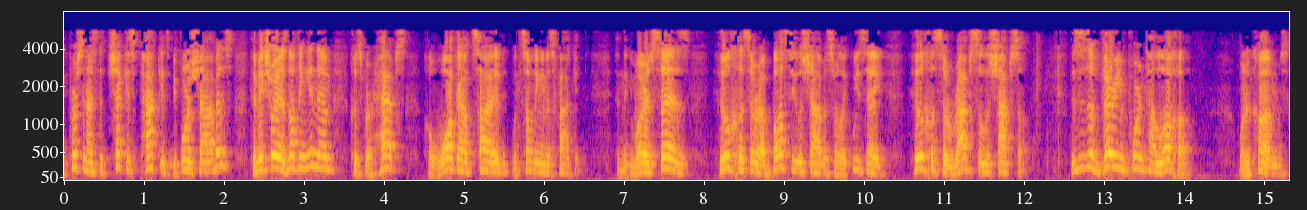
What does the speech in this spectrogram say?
person has to check his pockets before Shabbos to make sure he has nothing in them, because perhaps he'll walk outside with something in his pocket. And the Gemara says, Hilchas Rabasi l'Shabbos, or like we say, Hilchas Rabsa l'Shapsa. This is a very important halacha when it comes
